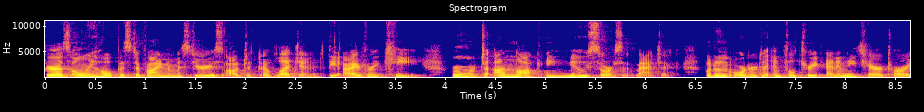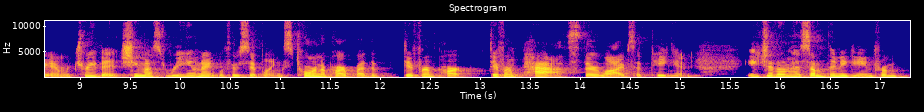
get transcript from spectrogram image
Vira's only hope is to find a mysterious object of legend, the Ivory Key, rumored to unlock a new source of magic. But in order to infiltrate enemy territory and retrieve it, she must reunite with her siblings, torn apart by the different different paths their lives have taken. Each of them has something to gain from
